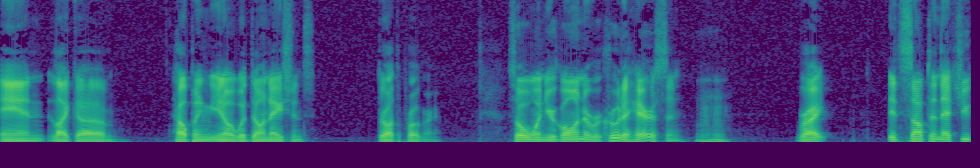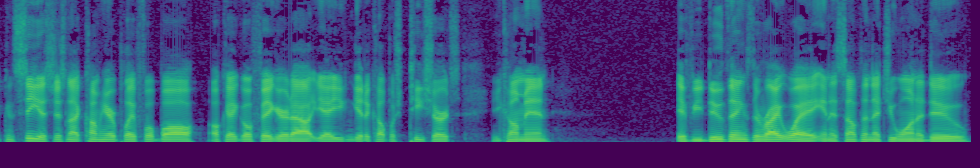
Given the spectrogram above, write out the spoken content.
and like uh, helping you know with donations throughout the program. So when you're going to recruit a Harrison, mm-hmm. right? It's something that you can see. It's just not come here play football. Okay, go figure it out. Yeah, you can get a couple T-shirts. You come in. If you do things the right way and it's something that you want to do,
